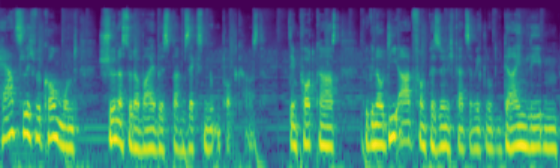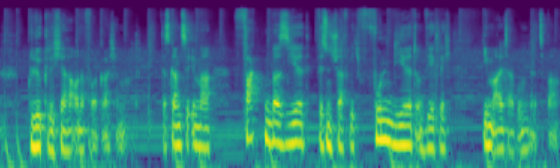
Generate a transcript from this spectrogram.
herzlich willkommen und schön, dass du dabei bist beim 6 Minuten Podcast. Dem Podcast für genau die Art von Persönlichkeitsentwicklung, die dein Leben glücklicher und erfolgreicher macht. Das Ganze immer faktenbasiert, wissenschaftlich fundiert und wirklich im Alltag umsetzbar.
